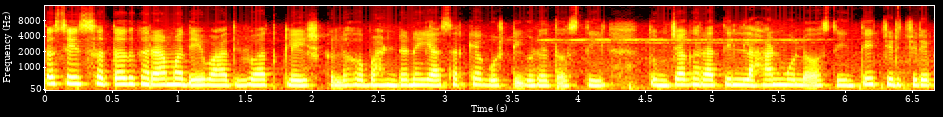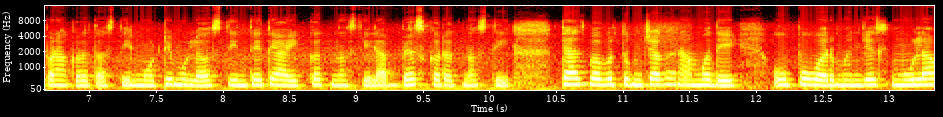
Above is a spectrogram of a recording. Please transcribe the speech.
तसेच सतत घरामध्ये वादविवाद क्लेश कलह भांडणे यासारख्या गोष्टी घडत असतील. तुमच्या घरातील लहान मुलं असतील ते चिडचिडेपणा करत असतील. मोठे मुलं असतील ते ते ऐकत नसतील अभ्यास करत नसतील. त्याचबरोबर तुमच्या घरामध्ये उपवर म्हणजेच मुला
